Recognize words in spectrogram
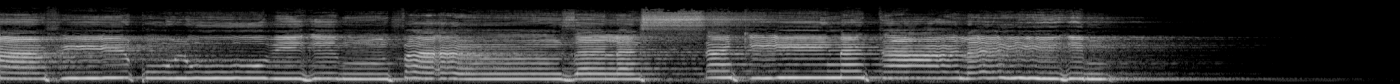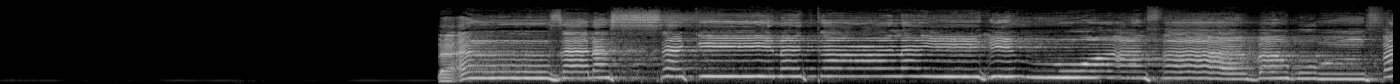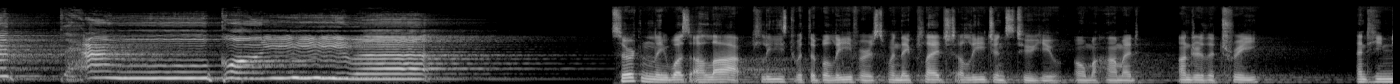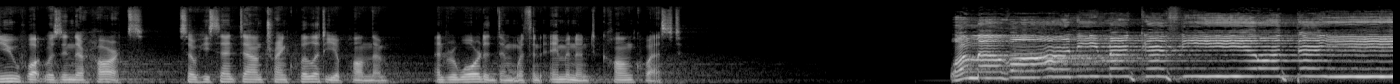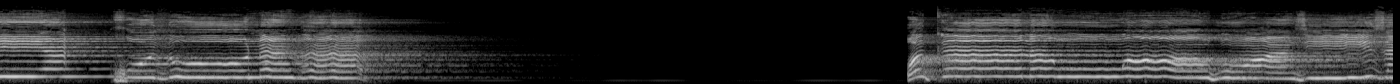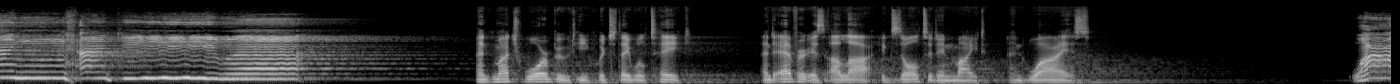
Certainly was Allah pleased with the believers when they pledged allegiance to you, O Muhammad, under the tree, and He knew what was in their hearts, so He sent down tranquility upon them and rewarded them with an imminent conquest. ومغانم كثيرة and much war booty which they will take, and ever is Allah exalted in might and wise. Wow.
